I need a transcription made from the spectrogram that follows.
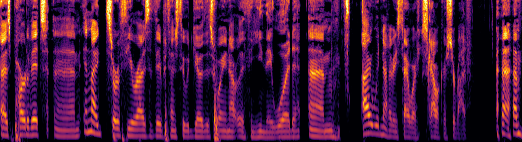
as part of it. Um, and I sort of theorized that they potentially would go this way, not really thinking they would. Um, I would not have any Skywalker, Skywalker survive. Uh,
